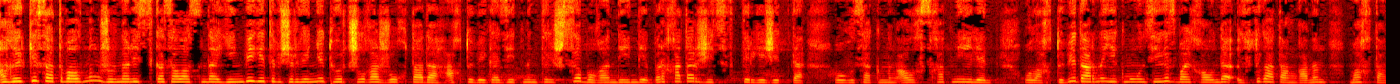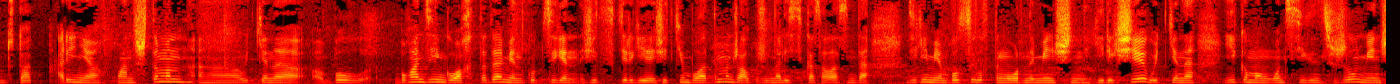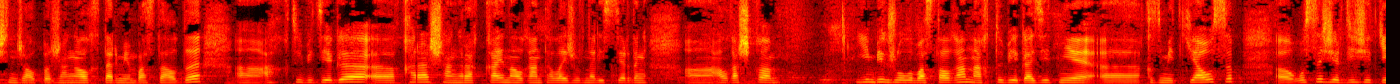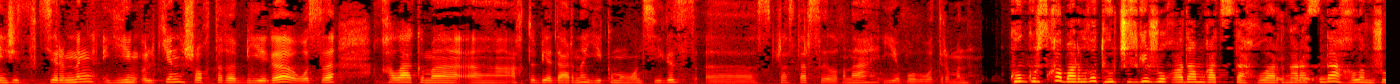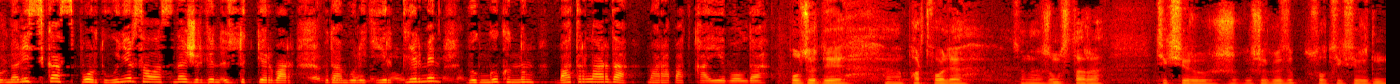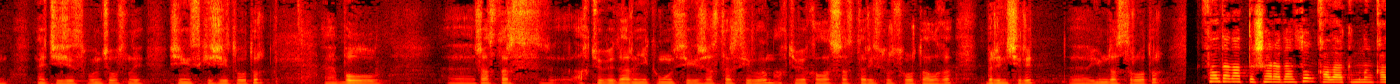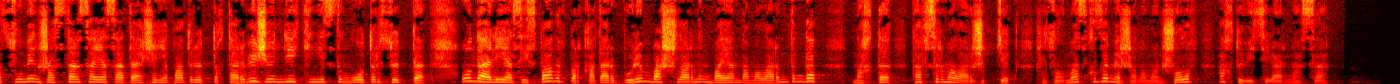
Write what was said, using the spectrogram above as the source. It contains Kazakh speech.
Ақерке Сатыбалдының журналистика саласында еңбек етіп жүргеніне төрт жылға жуықтады. Ақтөбе газетінің тілшісі бұған дейінде бір қатар жетістіктерге жетті. Облыс әкімінің алғыс хатын иеленді. Ол Ақтөбе дарыны 2018 байқауында үздік атанғанын мақтан тұтады. Әрине қуаныштымын. Ә, өйткені бұл бұған дейінгі уақытта да мен көптеген жетістіктерге жеткен болатынмын. Жалпы журналистика саласында дегенмен бұл сыйлықтың орны мен үшін ерекше. Өйткені 2018 жыл мен үшін жалпы жаңалықтармен басталды. Ә, ақтөбедегі ә, қара шаңыраққа айналған талай журналистердің алғашқы еңбек жолы басталған ақтөбе газетіне қызметке ауысып осы жерде жеткен жетістіктерімнің ең үлкен шоқтығы биігі осы қала әкімі ақтөбе дарыны 2018 жастар сыйлығына ие болып отырмын Конкурсқа барлығы 400-ге жоқ адам қатысты. Олардың арасында ғылым, журналистика, спорт, өнер саласында жүрген үздіктер бар. Бұдан бөлек еріктілер мен бүгінгі күннің батырлары да марапатқа ие болды. Бұл жерде портфолио жаңа жұмыстары тексеру жүргізіп, сол тексерудің нәтижесі бойынша осындай жеңіске жетіп отыр. Бұл жастар Ақтөбе дарын 2018 жастар сыйлығын Ақтөбе қаласы жастар ресурс орталығы бірінші рет ұйымдастырып отыр. Салтанатты шарадан соң қала әкімінің қатысуымен жастар саясаты және патриоттық тәрбие жөніндегі кеңестің отырысы өтті. Онда Алияс Испанов бірқатар бөлім басшыларының баяндамаларын тыңдап, нақты тапсырмалар жүктеді. Жолсалмас қызы Мержан Аманшолов, Ақтөбе телеарнасы.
